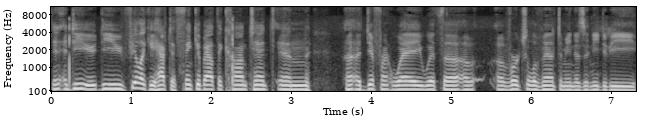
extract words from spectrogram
And do you do you feel like you have to think about the content in a, different way with a, a virtual event? I mean, does it need to be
